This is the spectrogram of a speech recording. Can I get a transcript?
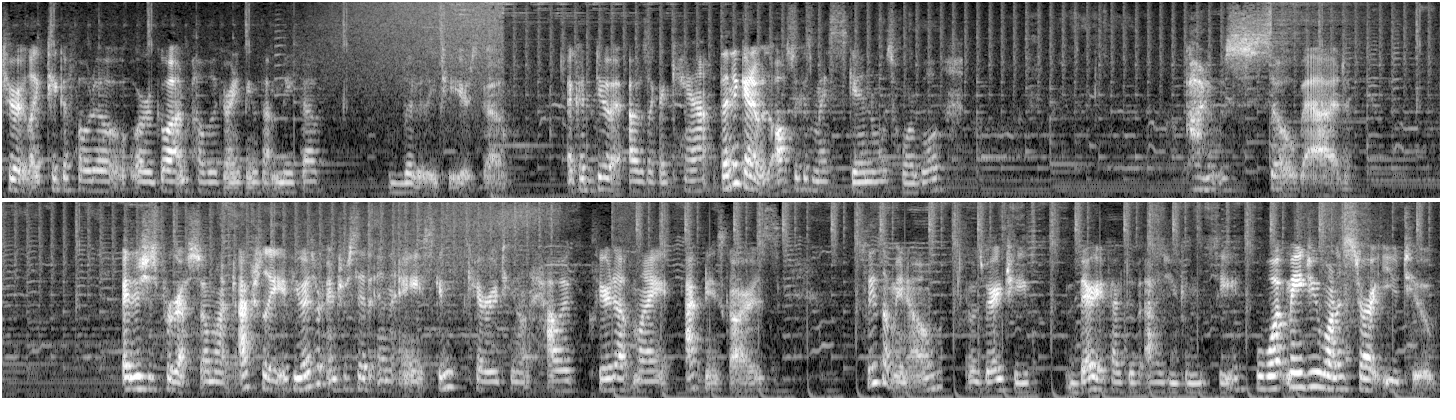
to like take a photo or go out in public or anything without makeup literally two years ago. I couldn't do it. I was like, I can't. Then again, it was also because my skin was horrible. God, it was so bad. It has just progressed so much. Actually, if you guys are interested in a skincare routine on how I cleared up my acne scars, please let me know. It was very cheap, very effective as you can see. What made you want to start YouTube?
